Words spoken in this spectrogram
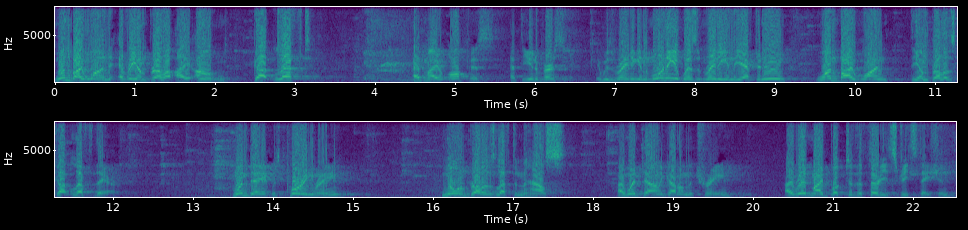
One by one, every umbrella I owned got left at my office at the university. It was raining in the morning, it wasn't raining in the afternoon. One by one, the umbrellas got left there. One day it was pouring rain, no umbrellas left in the house. I went down and got on the train. I read my book to the 30th Street station,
